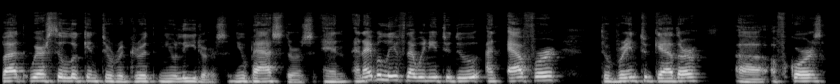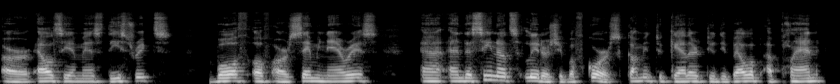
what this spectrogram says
But we are still looking to recruit new leaders, new pastors, and and I believe that we need to do an effort to bring together, uh, of course, our LCMS districts, both of our seminaries, uh, and the synod's leadership, of course, coming together to develop a plan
